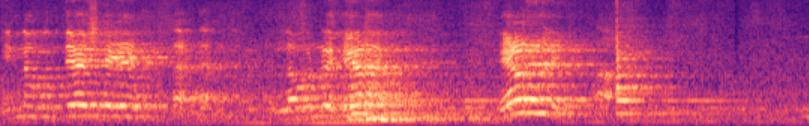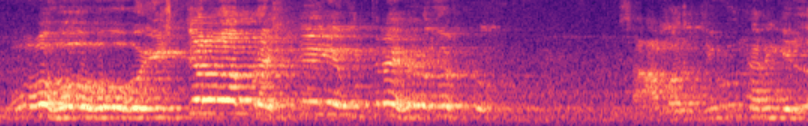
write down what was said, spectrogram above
ನಿನ್ನ ಉದ್ದೇಶ ಏನು? ಎಲ್ಲವನ್ನು ಹೇಳ. ಹೇಳಲಿ. ಓಹೋ ಇಷ್ಟೆಲ್ಲ ಪ್ರಶ್ನೆಗೆ ಉತ್ತರ ಹೇಳುವಷ್ಟು ಸಾಮರ್ಥ್ಯವೂ ನನಗಿಲ್ಲ.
